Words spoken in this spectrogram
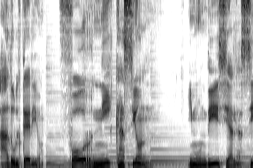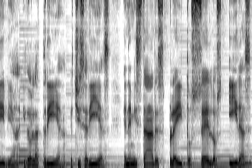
adulterio, fornicación, inmundicia, lascivia, idolatría, hechicerías, enemistades, pleitos, celos, iras,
